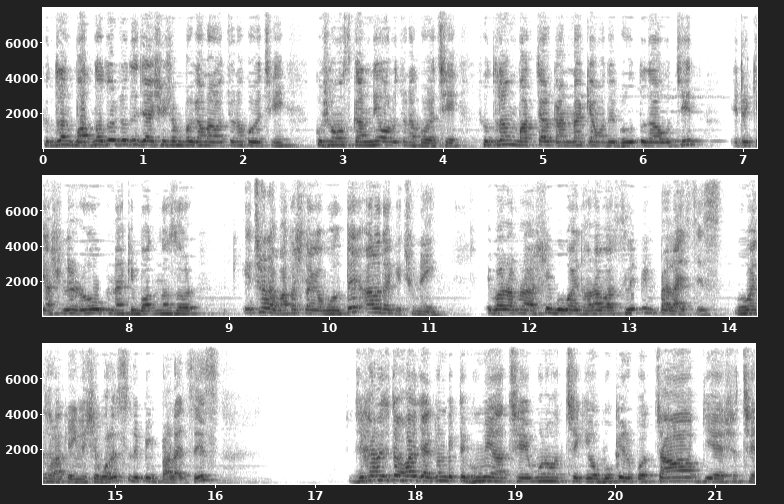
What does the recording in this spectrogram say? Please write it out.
সুতরাং বদনজর যদি যায়, সে সম্পর্কে আমরা আলোচনা করেছি, কুসংস্কার নিয়ে আলোচনা করেছি। সুতরাং বাচ্চার কান্নাকে আমাদের গুরুত্ব দেওয়া উচিত। এটা কি আসলে রোগ নাকি বদনজর? এছাড়া বাতাস লাগা বলতে আলাদা কিছু নেই। এবার আমরা আসি বুবাই ধরা বা স্লিপিং প্যারালাইসিস বুবাই ধরাকে ইংলিশে বলে স্লিপিং প্যারালাইসিস যেখানে যেটা হয় যে একজন ব্যক্তি ঘুমিয়ে আছে, মনে হচ্ছে কেউ বুকের উপর চাপ দিয়ে এসেছে,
